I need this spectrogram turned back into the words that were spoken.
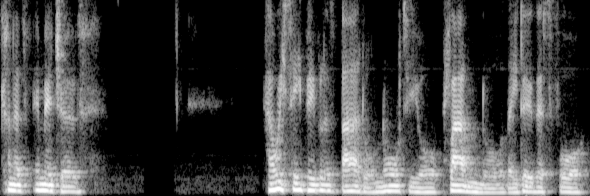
kind of image of how we see people as bad or naughty or planned or they do this for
